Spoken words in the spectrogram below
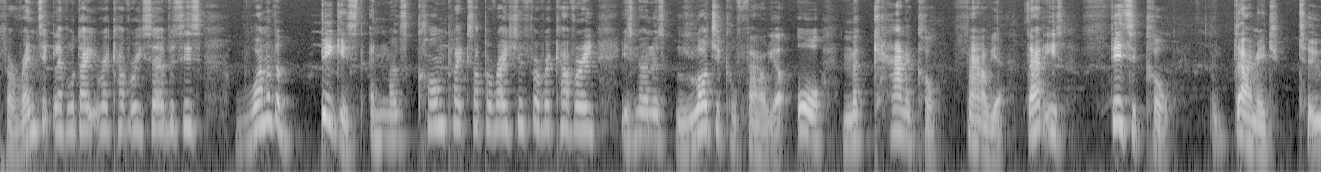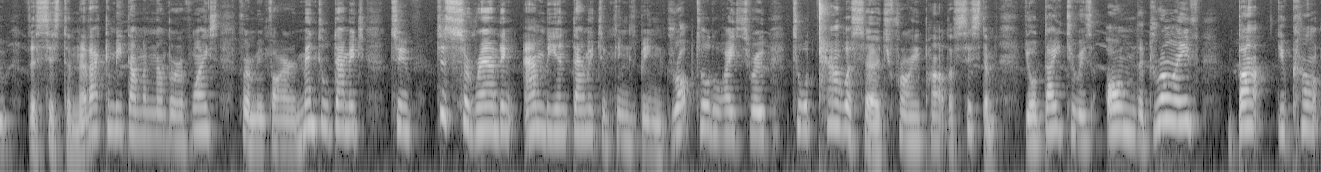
forensic level data recovery services, one of the biggest and most complex operations for recovery is known as logical failure or mechanical failure. That is physical damage to the system. Now that can be done a number of ways, from environmental damage to just surrounding ambient damage and things being dropped all the way through to a power surge frying part of the system. Your data is on the drive, but you can't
